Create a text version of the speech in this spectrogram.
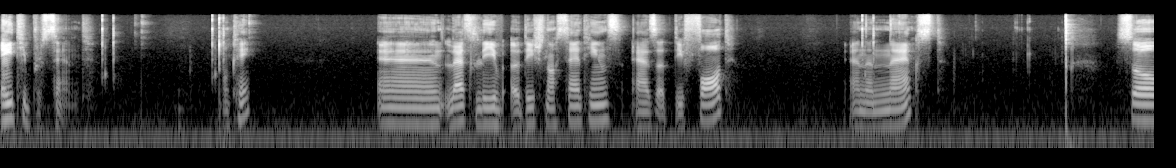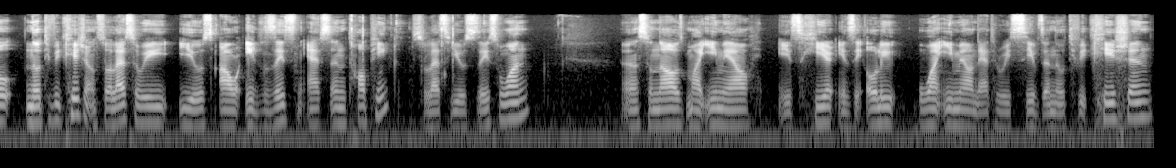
80%. Okay. And let's leave additional settings as a default. And then next. So notification. So let's we use our existing SN topic. So let's use this one. Uh, so now my email is here. Is the only one email that received the notification.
